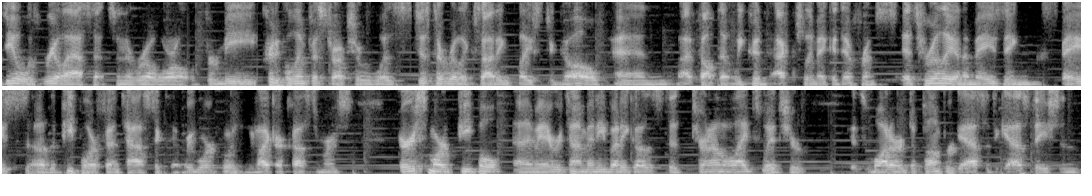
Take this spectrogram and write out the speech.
deal with real assets in the real world. For me, critical infrastructure was just a really exciting place to go. And I felt that we could actually make a difference. It's really an amazing space. Uh, the people are fantastic that we work with. We like our customers very smart people. I mean, every time anybody goes to turn on a light switch or gets water at the pump or gas at the gas station,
